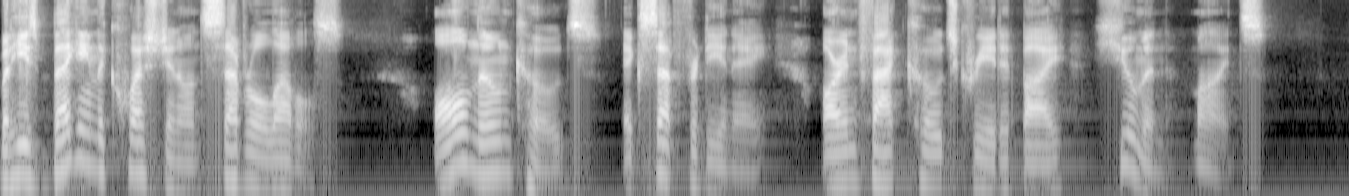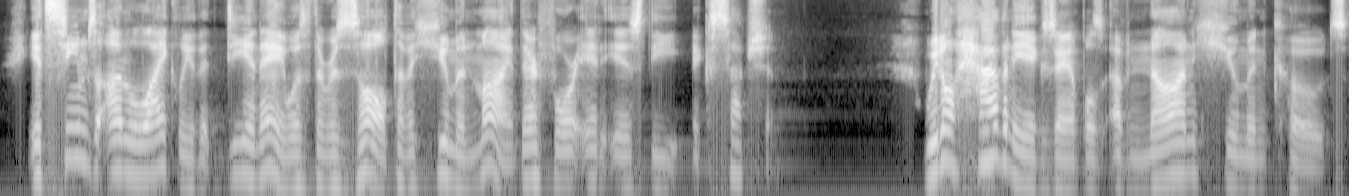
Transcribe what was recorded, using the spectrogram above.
but he's begging the question on several levels. All known codes, except for DNA, are in fact codes created by human minds. It seems unlikely that DNA was the result of a human mind, therefore it is the exception. We don't have any examples of non-human codes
